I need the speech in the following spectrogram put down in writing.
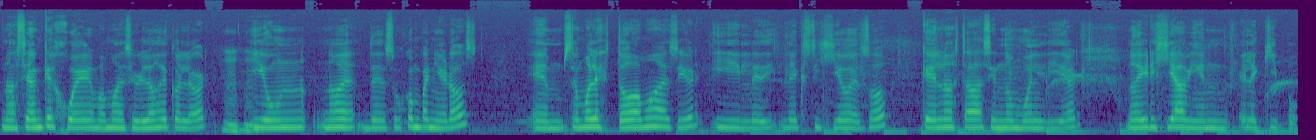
no hacían que jueguen, vamos a decir, los de color. Y uno de, de sus compañeros em, se molestó, vamos a decir, y le, le exigió eso, que él no estaba siendo un buen líder, no dirigía bien el equipo.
